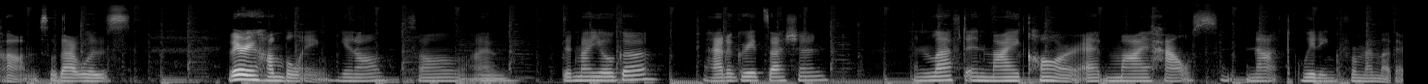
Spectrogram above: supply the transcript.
Um, so that was very humbling, you know. So I did my yoga, had a great session, and left in my car at my house, not waiting for my mother.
